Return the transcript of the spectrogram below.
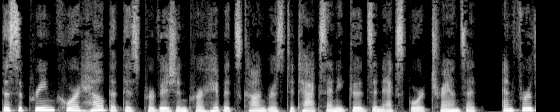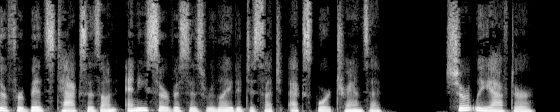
the Supreme Court held that this provision prohibits Congress to tax any goods in export transit, and further forbids taxes on any services related to such export transit. Shortly after,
